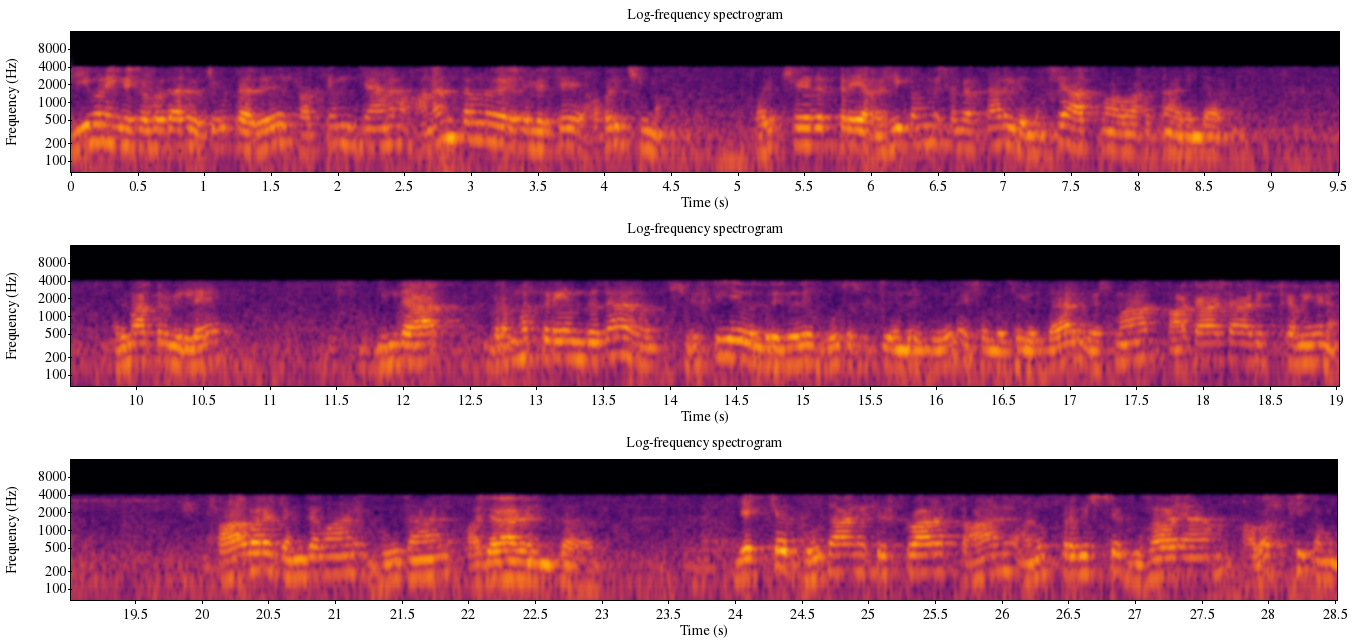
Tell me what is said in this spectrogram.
ஜீவனை இங்க சொல்றதாக வச்சுக்கிட்டாரு. சத்தியம் ஜானம் அனந்தம்னு வேற சொல்லியிருக்கு அபரிச்சின்னம். பரிச்சேதத்திரைய ரஹிதம்னு சொன்னதுனால இது முக்கிய ஆத்மாவாகத்தான் இருந்தார் அது மாத்திரம் இல்லை இந்த பிரம்மத்திலேருந்து தான் சிருஷ்டியே வந்திருக்கு பூத சிருஷ்டி வந்திருக்குன்னு சொல்ல சொல்லியிருக்கார் யஸ்மாத் ஆகாஷாதிக்கிரமேண ஸ்தாவர ஜங்கமானி பூதானி அஜாயந்த. எச்ச பூதானி சிருஷ்டுவா தானி அனுப்பிரவிஷ்ட குஹாயாம் அவஸ்திதம்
